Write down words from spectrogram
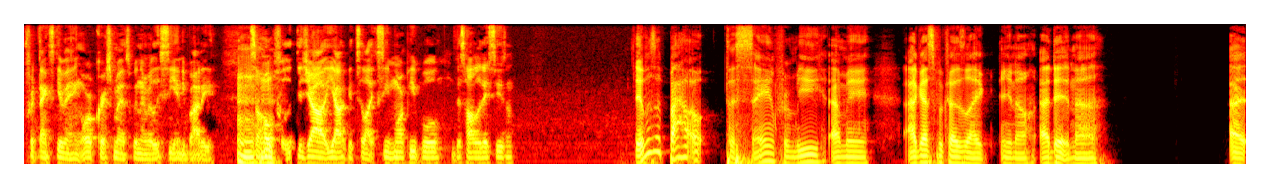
for Thanksgiving or Christmas. We didn't really see anybody. So Mhm. hopefully, did y'all y'all get to like see more people this holiday season? it was about the same for me. I mean, I guess because like you know, I didn't. uh I,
